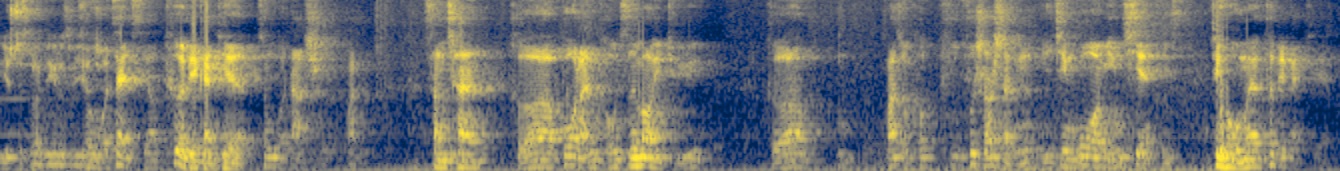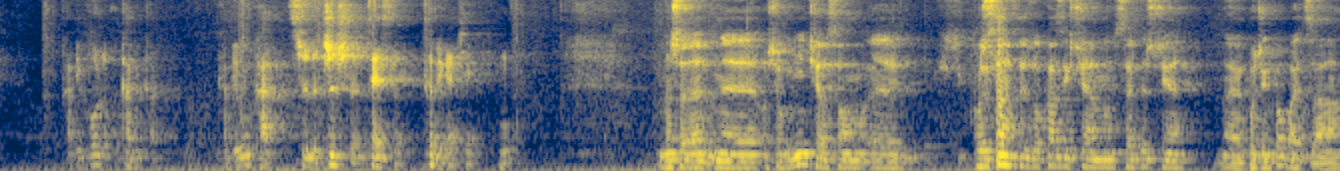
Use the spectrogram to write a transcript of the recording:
jeszcze sprawniej rozwijać. 所以我在此要特别感谢中国大使馆、商参和波兰投资贸易局和马佐科副副省省以及莫明县。最后，我们要特别感谢卡比科拉卡比卡卡比乌卡市的支持，在此特别感谢。嗯。 Nasze e, osiągnięcia są. e, Korzystając z tej okazji, chciałem serdecznie e, podziękować za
